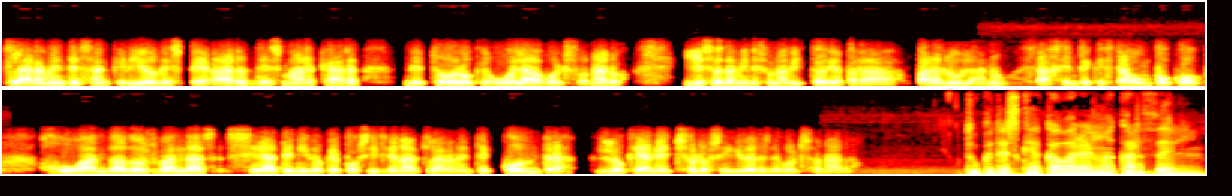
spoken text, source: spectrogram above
claramente se han querido despegar, desmarcar de todo lo que huela a Bolsonaro. Y eso también es una victoria para, para Lula, ¿no? Esa gente que estaba un poco jugando a dos bandas se ha tenido que posicionar claramente contra lo que han hecho los seguidores de Bolsonaro. ¿Tú crees que acabará en la cárcel?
